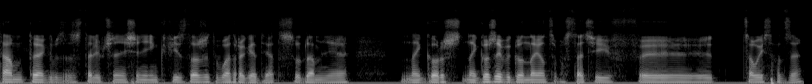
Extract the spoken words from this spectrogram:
tam to jakby zostali przeniesieni Inkwizytorzy, to była tragedia. To są dla mnie najgorsz, najgorzej wyglądające postaci w y, całej sadze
